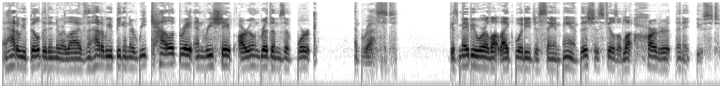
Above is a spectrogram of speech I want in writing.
And how do we build it into our lives? And how do we begin to recalibrate and reshape our own rhythms of work and rest? Because maybe we're a lot like Woody, just saying, man, this just feels a lot harder than it used to.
